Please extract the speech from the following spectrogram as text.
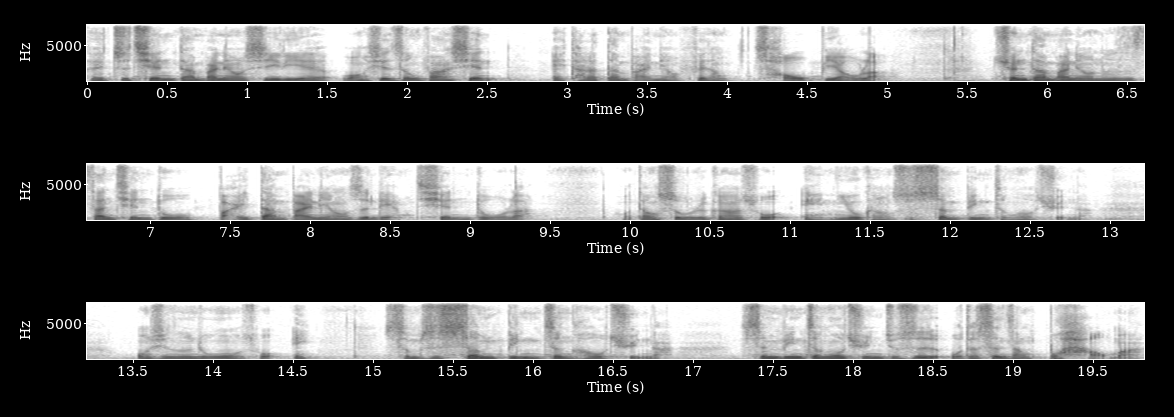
在之前蛋白尿系列，王先生发现，哎，他的蛋白尿非常超标了。全蛋白尿呢是三千多，白蛋白尿是两千多了。我当时我就跟他说，哎，你有可能是肾病症候群呐。王先生就问我说，哎，什么是肾病症候群呐？肾病症候群就是我的肾脏不好嘛。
